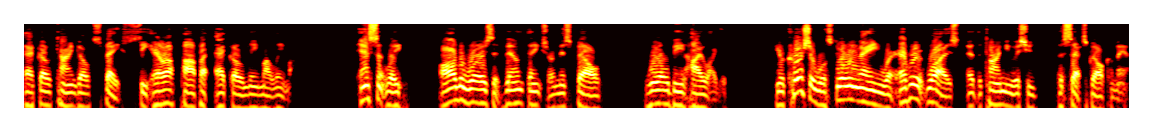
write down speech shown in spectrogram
Echo Tango space Sierra Papa Echo Lima Lima. Instantly, all the words that Vim thinks are misspelled will be highlighted. Your cursor will still remain wherever it was at the time you issued the set spell command.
